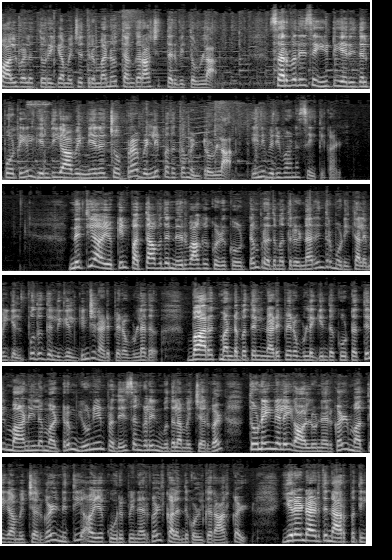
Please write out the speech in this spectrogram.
பால்வளத்துறை அமைச்சர் திரு. மனோ தங்கராஜ் தெரிவித்துள்ளார். சர்வதேச ஈட்டி எறிதல் போட்டியில் இந்தியாவின் நீரஜ் சோப்ரா வெள்ளிப்பதக்கம் வென்றுள்ளார். இனி விரிவான செய்திகள். நித்தி ஆயோக்கின் பத்தாவது நிர்வாக குழு கூட்டம் பிரதமர் திரு நரேந்திர மோடி தலைமையில் புதுதில்லியில் இன்று நடைபெறவுள்ளது. பாரத் மண்டபத்தில் நடைபெறவுள்ள இந்த கூட்டத்தில் மாநில மற்றும் யூனியன் பிரதேசங்களின் முதலமைச்சர்கள் துணைநிலை ஆளுநர்கள் மத்திய அமைச்சர்கள் நித்தி ஆயோக் உறுப்பினர்கள் கலந்து கொள்கிறார்கள். இரண்டாயிரத்தி நாற்பத்தி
